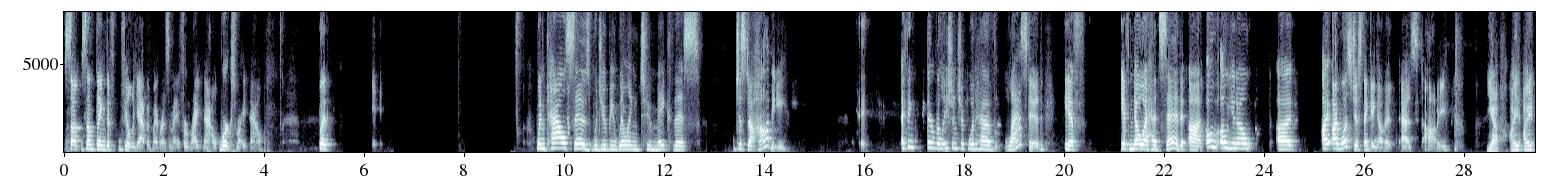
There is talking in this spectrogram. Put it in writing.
some something to fill the gap in my resume for right now. Works right now, but when Cal says, "Would you be willing to make this just a hobby?" I- think their relationship would have lasted if if Noah had said, uh, "Oh, oh, you know, uh, I I was just thinking of it as a hobby." Yeah, I, I,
